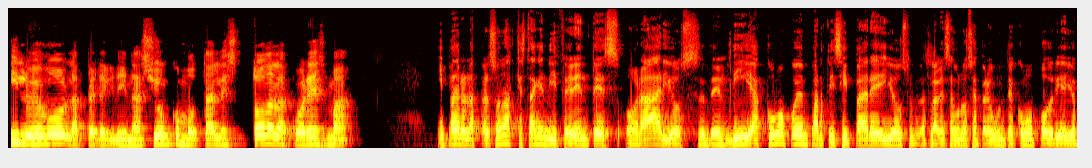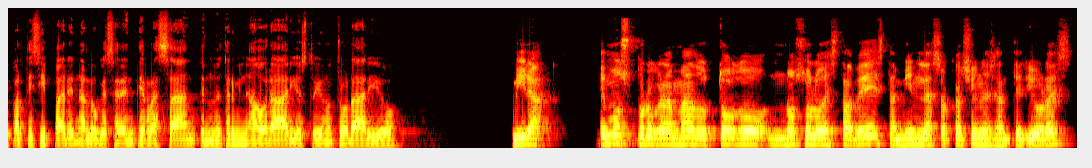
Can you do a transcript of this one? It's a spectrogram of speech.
y luego la peregrinación como tal es toda la cuaresma. Y para las personas que están en diferentes horarios del día, ¿cómo pueden participar ellos? A veces uno se pregunte, ¿cómo podría yo participar en algo que se da en Tierra Santa, en un determinado horario, estoy en otro horario? Mira, hemos programado todo, no solo esta vez, también las ocasiones anteriores,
